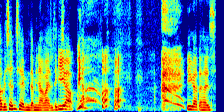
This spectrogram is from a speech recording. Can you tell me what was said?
aga see on see, mida mina väldiks. ja, ja igatahes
